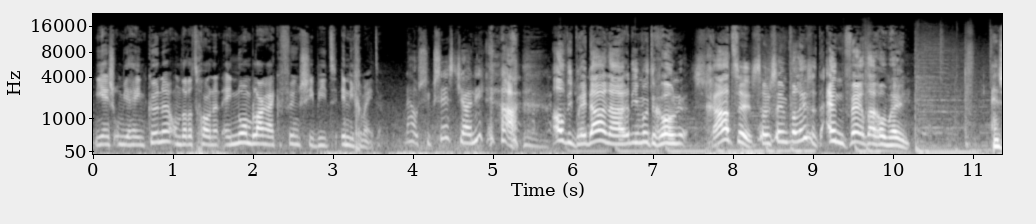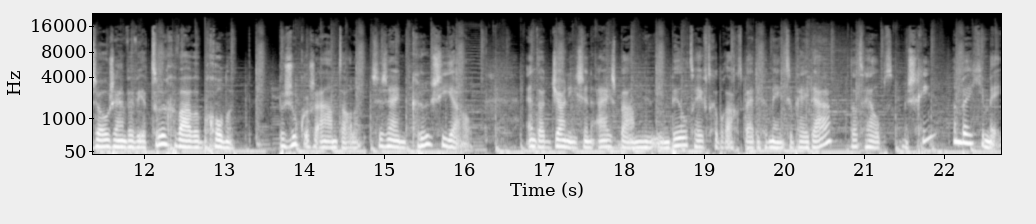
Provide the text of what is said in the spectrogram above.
niet eens om je heen kunnen, omdat het gewoon een enorm belangrijke functie biedt in die gemeente. Nou, succes Johnny. Ja, al die Bredanaren die moeten gewoon schaatsen. Zo simpel is het. En ver daaromheen. En zo zijn we weer terug waar we begonnen. Bezoekersaantallen, ze zijn cruciaal. En dat Johnny zijn ijsbaan nu in beeld heeft gebracht bij de gemeente Breda, dat helpt misschien een beetje mee.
